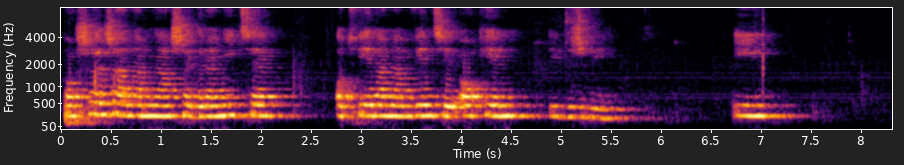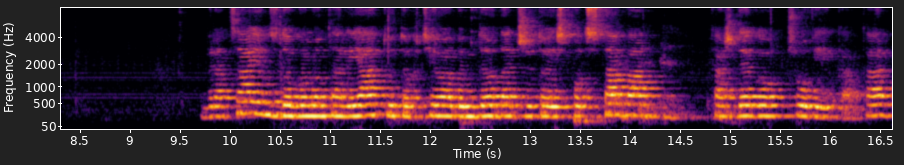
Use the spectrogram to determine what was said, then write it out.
poszerza nam nasze granice, otwiera nam więcej okien i drzwi. I wracając do wolontariatu, to chciałabym dodać, że to jest podstawa każdego człowieka. Ka-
